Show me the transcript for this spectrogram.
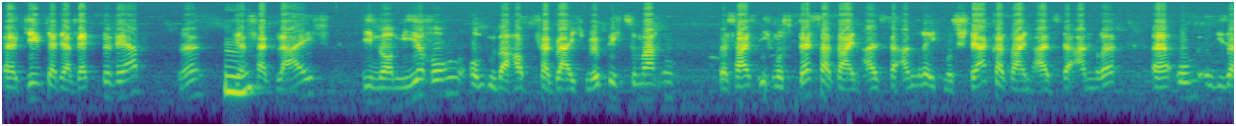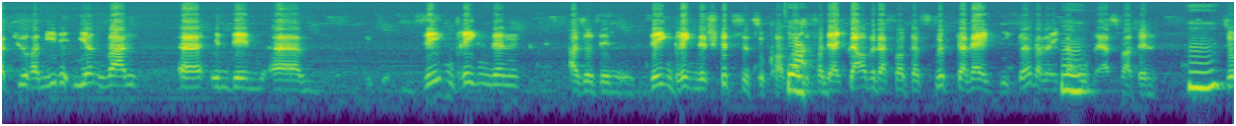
äh, gilt ja der Wettbewerb, ne? mhm. der Vergleich, die Normierung, um überhaupt Vergleich möglich zu machen. Das heißt, ich muss besser sein als der andere, ich muss stärker sein als der andere, äh, um in dieser Pyramide irgendwann äh, in den ähm, segenbringenden also den segenbringende Spitze zu kommen, ja. also von der ich glaube, dass dort das Glück der Welt liegt, ne? wenn ich mhm. da oben erstmal bin. Mhm. So,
